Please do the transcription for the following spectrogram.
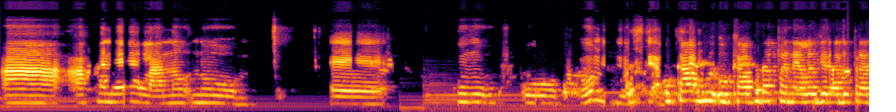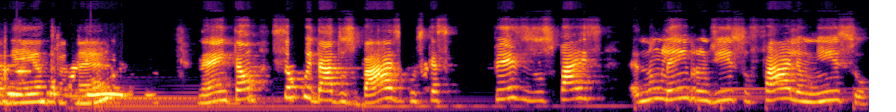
a, a panela no, no é, com o, o, oh, meu Deus o cabo, o cabo da panela virado para dentro, né? né? Então, são cuidados básicos que às vezes os pais não lembram disso, falham nisso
